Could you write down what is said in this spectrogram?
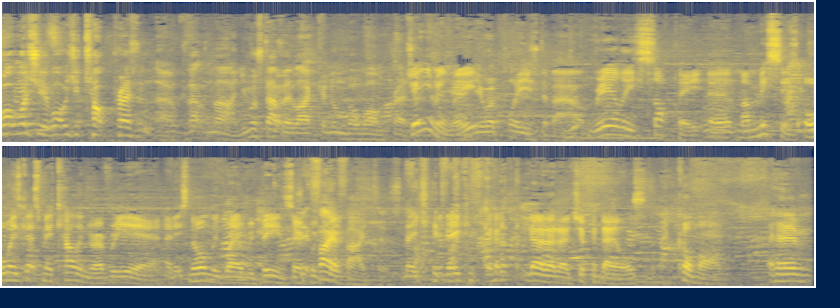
What was your What was your top present though? Because that was mine. You must have a, like a number one present. Genuinely? you, you were pleased about. Really soppy. Uh, my missus always gets me a calendar every year, and it's normally where we've been. So if been- firefighters? Naked. Naked, no, no, no, Chippendales. Come on. Um,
